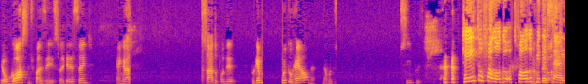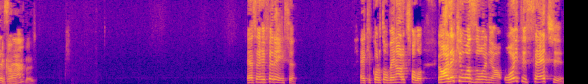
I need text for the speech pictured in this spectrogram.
Eu gosto de fazer isso, é interessante. É engraçado poder. Porque é muito real, né? É muito simples. Quem tu falou do, tu falou do Peter Sellers, né? Essa é a referência. É que cortou bem na hora que você falou. Olha aqui o ozônio, ó. 8 e 7.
